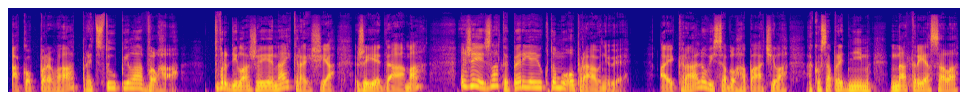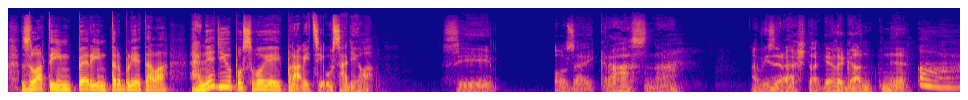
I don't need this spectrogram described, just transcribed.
Ako prvá predstúpila vlha. Tvrdila, že je najkrajšia, že je dáma, že jej zlaté perie ju k tomu oprávňuje. Aj kráľovi sa vlha páčila, ako sa pred ním natriasala, zlatým perím trblietala, hneď ju po svojej pravici usadil. Si ozaj krásna. A vyzeráš tak elegantne. Ó, oh,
